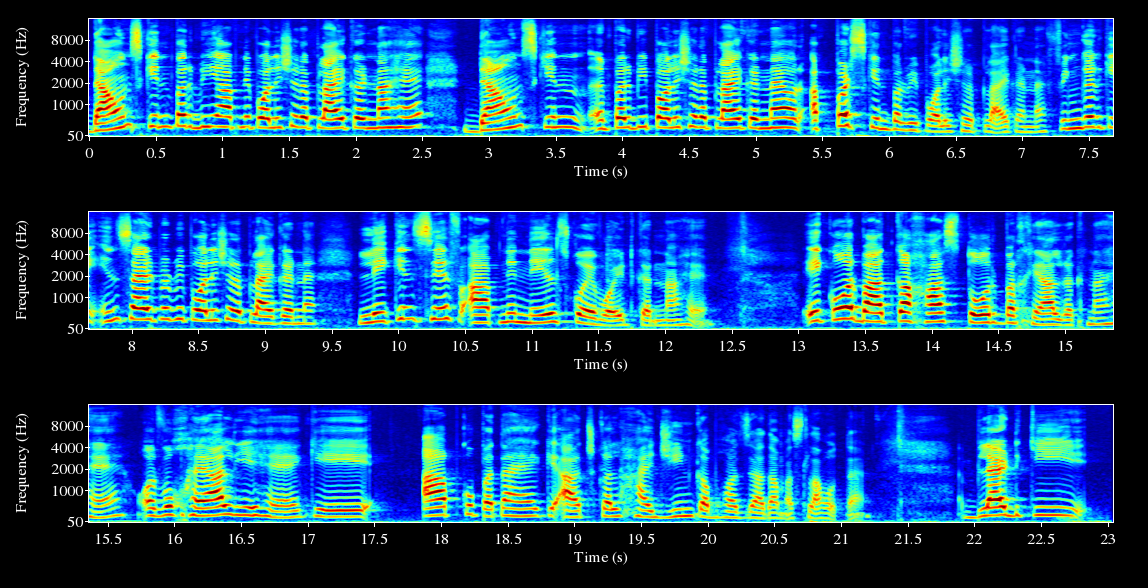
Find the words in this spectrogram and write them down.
डाउन स्किन पर भी आपने पॉलिशर अप्लाई करना है, डाउन स्किन पर भी पॉलिशर अप्लाई करना है और अपर स्किन पर भी पॉलिशर अप्लाई करना है। फिंगर की इनसाइड पर भी पॉलिशर अप्लाई करना है, लेकिन सिर्फ़ आपने नेल्स को अवॉइड करना है। एक और बात का ख़ास तौर पर ख्याल रखना है, और वो ख्याल ये है कि आपको पता है कि आजकल हाइजीन का बहुत ज़्यादा मसला होता है। ब्लड की आ,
